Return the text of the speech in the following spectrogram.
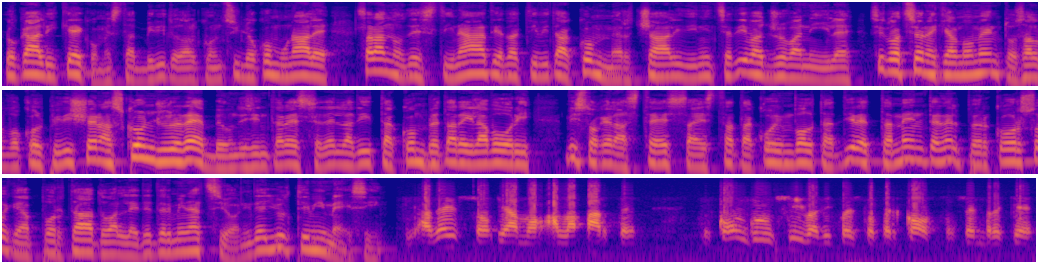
Locali che, come stabilito dal Consiglio Comunale, saranno destinati ad attività commerciali di iniziativa giovanile. Situazione che al momento, salvo colpi di scena, scongiurerebbe un disinteresse della ditta a completare i lavori, visto che la stessa è stata coinvolta direttamente nel percorso che ha portato alle determinazioni degli ultimi mesi adesso siamo alla parte conclusiva di questo percorso, sembra che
